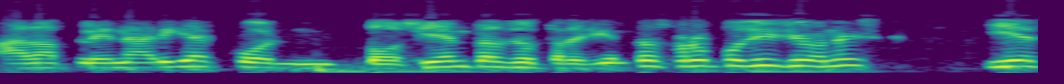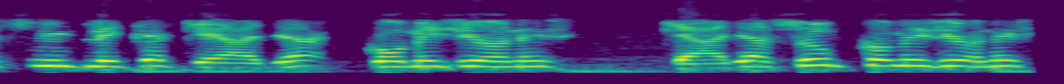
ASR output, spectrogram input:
a la plenaria con 200 o 300 proposiciones y eso implica que haya comisiones, que haya subcomisiones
